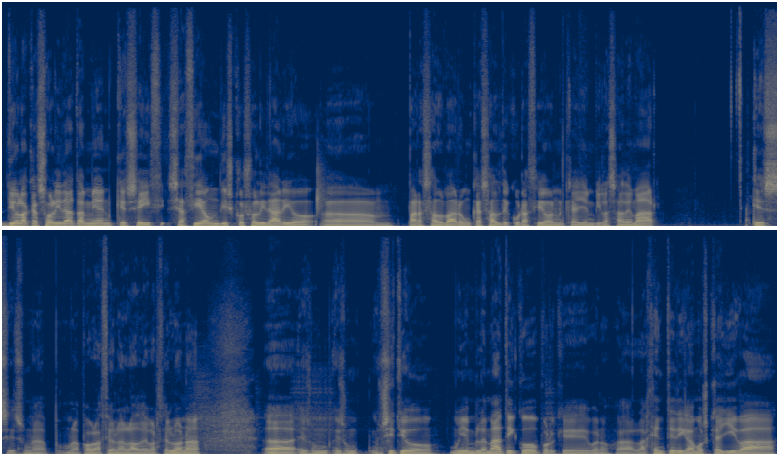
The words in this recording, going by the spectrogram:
dio la casualidad también que se, se hacía un disco solidario ah, para salvar un casal de curación que hay en Vilassar de Mar, que es, una, una población al lado de Barcelona. Ah, es un, es un- sitio muy emblemático porque, bueno, la gente, digamos, que allí va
